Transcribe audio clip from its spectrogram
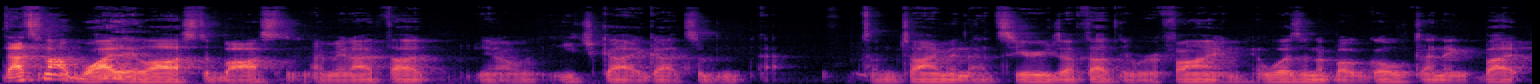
that's not why they lost to Boston. I mean, I thought you know each guy got some some time in that series. I thought they were fine. It wasn't about goaltending, but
